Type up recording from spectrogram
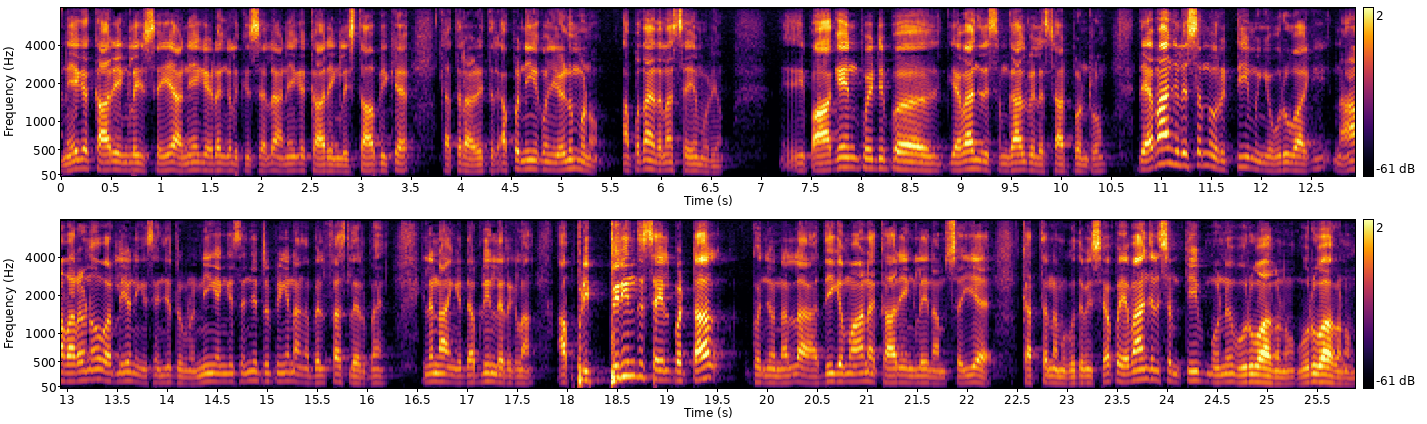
அநேக காரியங்களை செய்ய அநேக இடங்களுக்கு செல்ல அநேக காரியங்களை ஸ்தாபிக்க கத்தரை அழைத்துரு. அப்போ நீங்கள் கொஞ்சம் எழும்பணும். அப்போ தான் இதெல்லாம் செய்ய முடியும். இப்போ அகைன் போயிட்டு இப்போ எவாஞ்சலிசம் கால்வேல ஸ்டார்ட் பண்ணுறோம் இந்த எவாஞ்சலிசம்னு ஒரு டீம் இங்கே உருவாகி நான் வரனோ வரலையோ நீங்கள் செஞ்சுட்ருக்கணும் நீங்கள் இங்கே செஞ்சுட்ருப்பீங்க நாங்கள் பெல்ஃபாஸ்ட்டில் இருப்பேன். இல்லை நான் இங்கே டப்ளினில் இருக்கலாம். அப்படி பிரிந்து செயல்பட்டால் கொஞ்சம் நல்ல அதிகமான காரியங்களை நாம் செய்ய கத்த நமக்கு உதவி செய்ய அப்போ எவாஞ்சலிசம் டீம் ஒன்று உருவாகணும் உருவாகணும்.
